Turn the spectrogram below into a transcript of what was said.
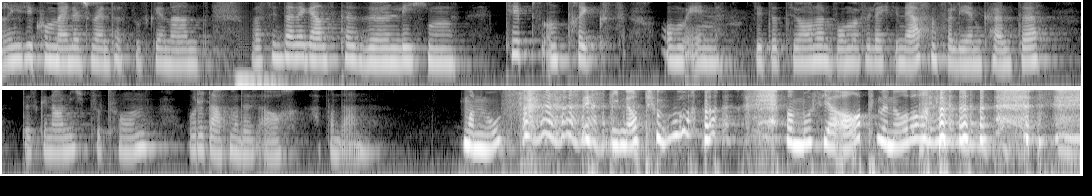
Risikomanagement hast du es genannt. Was sind deine ganz persönlichen Tipps und Tricks, um in Situationen, wo man vielleicht die Nerven verlieren könnte, das genau nicht zu tun? Oder darf man das auch ab und an? Man muss. Das ist die Natur. Man muss ja atmen, oder? Ja.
